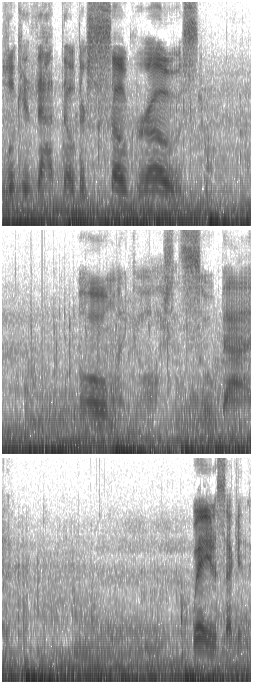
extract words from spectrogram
Look at that, though. They're so gross. Oh my gosh, that's so bad. Wait a second.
